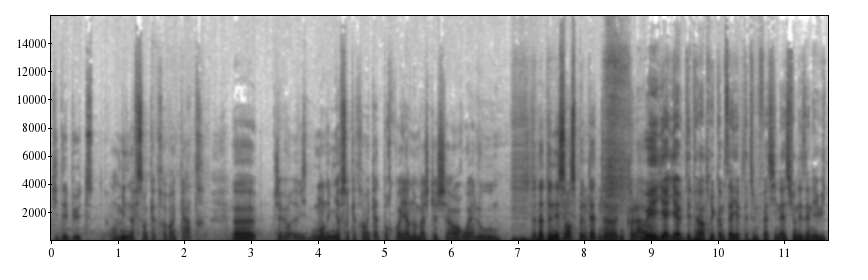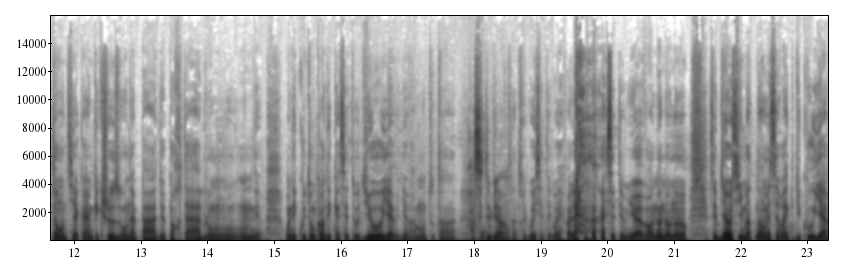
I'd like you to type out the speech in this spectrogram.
qui débute en 1984. Euh, J'avais envie de vous demander 1984, pourquoi Il y a un hommage caché à Orwell ou ta date de naissance peut-être, euh, Nicolas Oui, il y a, peut-être un truc comme ça, il y a peut-être une fascination des années 80, il y a quand même quelque chose où on n'a pas de portable, on, on, est- on écoute encore des cassettes audio, il y a, il y a vraiment tout un, Ah, c'était bien. hein. un truc, oui, c'était ouais, voilà, c'était mieux avant. Non, non, non, non. c'est bien aussi maintenant, mais c'est vrai que du coup, il y a,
